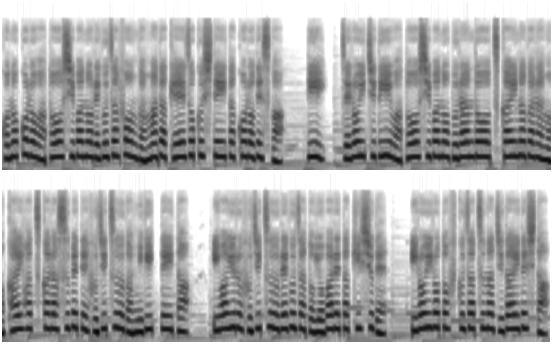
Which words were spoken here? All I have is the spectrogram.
この頃は東芝のレグザフォンがまだ継続していた頃ですが、D01D は東芝のブランドを使いながらも開発からすべて富士通が握っていた、いわゆる富士通レグザと呼ばれた機種で、色々と複雑な時代でした。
